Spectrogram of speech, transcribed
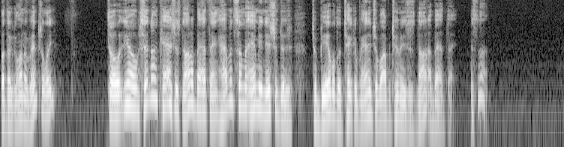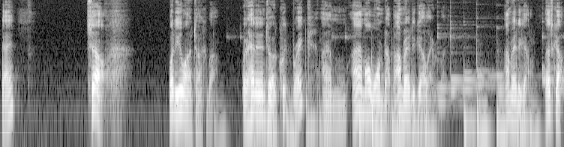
but they're going eventually. So, you know, sitting on cash is not a bad thing. Having some ammunition to, to be able to take advantage of opportunities is not a bad thing. It's not. Okay? So, what do you want to talk about? We're headed into a quick break. I'm I am all warmed up. I'm ready to go, everybody. I'm ready to go. Let's go.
